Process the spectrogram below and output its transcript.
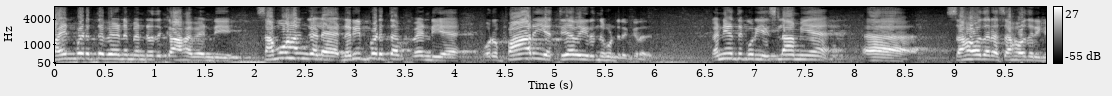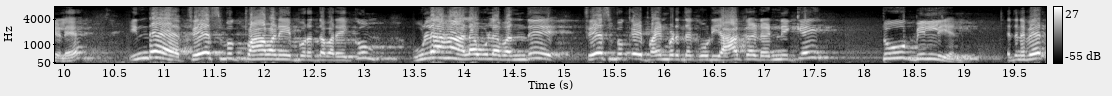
பயன்படுத்த வேண்டும் என்றதுக்காக வேண்டி சமூகங்களை நெறிப்படுத்த வேண்டிய ஒரு பாரிய தேவை இருந்து கொண்டிருக்கிறது. கண்ணியத்துக்குரிய இஸ்லாமிய சகோதர சகோதரிகளே இந்த ஃபேஸ்புக் பாவனையை பொறுத்த வரைக்கும் உலக அளவில் வந்து ஃபேஸ்புக்கை பயன்படுத்தக்கூடிய ஆக்கள் எண்ணிக்கை டூ பில்லியன் எத்தனை பேர்?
